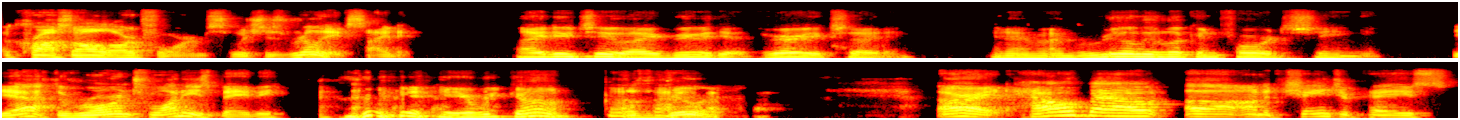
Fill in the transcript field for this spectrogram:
across all art forms, which is really exciting. I do too. I agree with you. Very exciting, and I'm, I'm really looking forward to seeing you. Yeah, the Roaring Twenties, baby. Here we come. Let's do it. All right. How about uh, on a change of pace,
